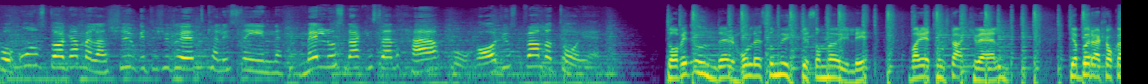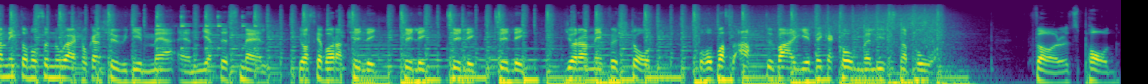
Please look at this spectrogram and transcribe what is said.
på onsdagar mellan 20 till 21 kan lyssna in Mellosnackisen här på Radio Skvallertorget. David underhåller så mycket som möjligt varje torsdag kväll. Jag börjar klockan 19 och så når jag klockan 20 med en jättesmäll. Jag ska vara tydlig, tydlig, tydlig, tydlig. Göra mig förstådd och hoppas att du varje vecka kommer lyssna på Förutspodd.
